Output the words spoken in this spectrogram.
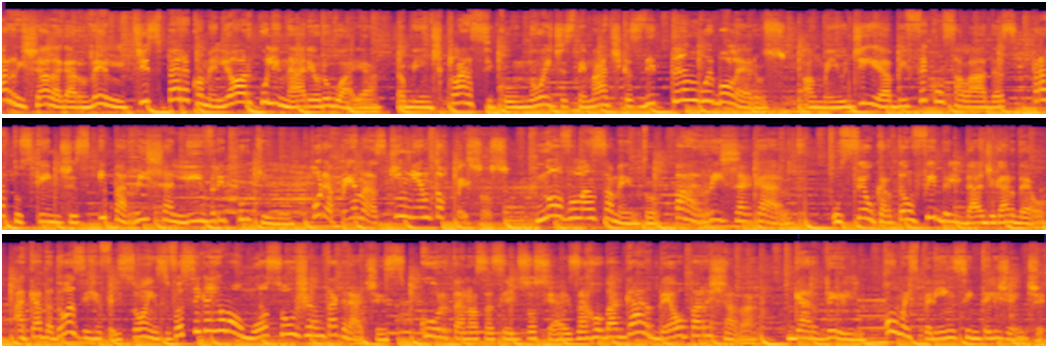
Parrichada Gardel te espera com a melhor culinária uruguaia. Ambiente clássico, noites temáticas de tango e boleros. Ao meio-dia, buffet com saladas, pratos quentes e parricha livre por quilo. Por apenas 500 pesos. Novo lançamento: Parricha Card. O seu cartão Fidelidade Gardel. A cada 12 refeições, você ganha um almoço ou janta grátis. Curta nossas redes sociais, arroba Gardel Parrichada. Gardel, uma experiência inteligente.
